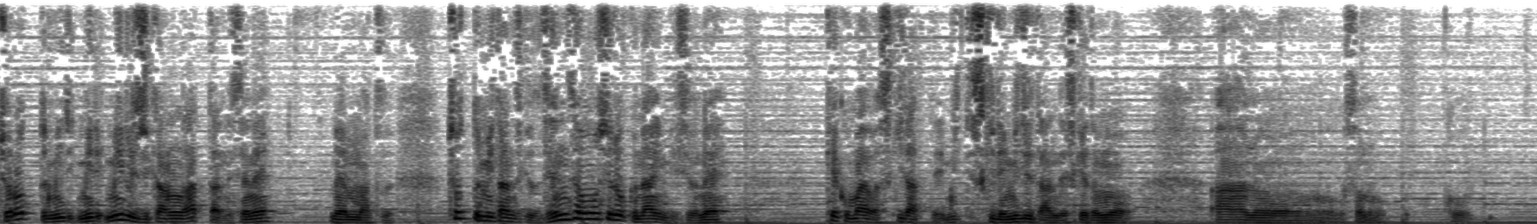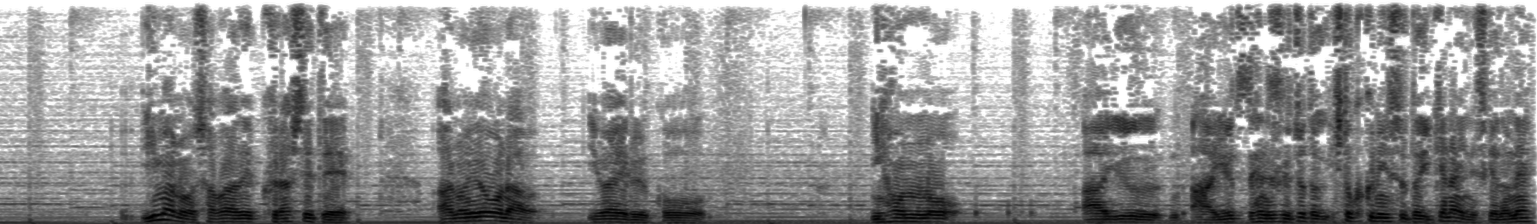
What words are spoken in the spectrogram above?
ちょろっと見る時間があったんですよね年末。ちょっと見たんですけど全然面白くないんですよね。結構前は好きだって好きで見てたんですけどもあのそのこう今のシャバで暮らしててあのようないわゆるこう日本のああいう、ああいうって変ですけど、ちょっと一括りにするといけないんですけどね、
